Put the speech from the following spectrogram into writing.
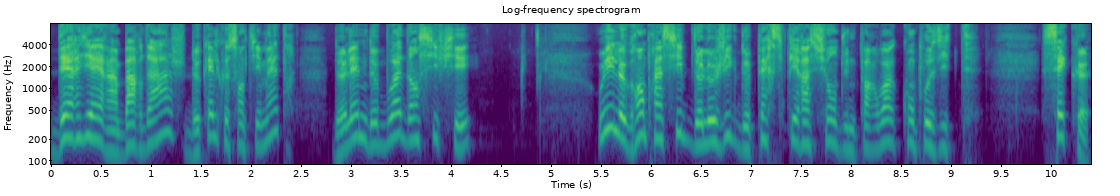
derrière un bardage de quelques centimètres de laine de bois densifiée. Oui, le grand principe de logique de perspiration d'une paroi composite, c'est que,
